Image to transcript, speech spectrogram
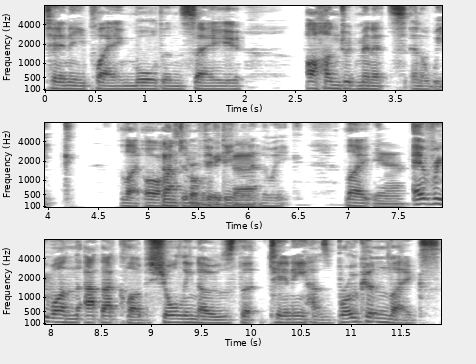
Tierney playing more than, say, 100 minutes in a week. Like, or That's 115 minutes in a week. Like, Yeah. everyone at that club surely knows that Tierney has broken legs,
